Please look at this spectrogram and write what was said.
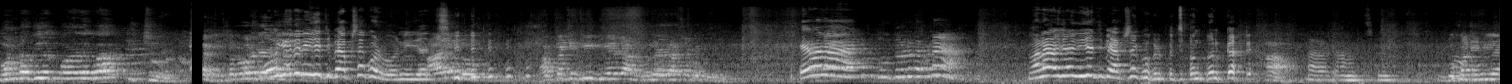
ঘণ্টা দিয়ে পরে দেখবা কিচ্ছু ওই জন্য নিয়ে যাচ্ছি ব্যবসা করব নিয়ে যাচ্ছি। আপনাকে কি দিয়ে যান ব্যবসা করবেন এবার মানে ওই জন্য নিয়ে যাচ্ছি ব্যবসা করব চন্দন কাঠে হ্যাঁ। দোকানে দিয়ে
